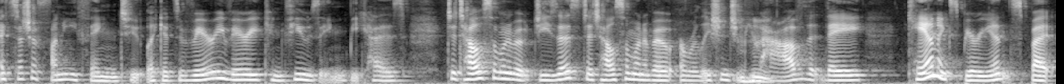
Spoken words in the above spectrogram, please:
it's such a funny thing to like it's very very confusing because to tell someone about Jesus, to tell someone about a relationship you Mhm. have that they can experience but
